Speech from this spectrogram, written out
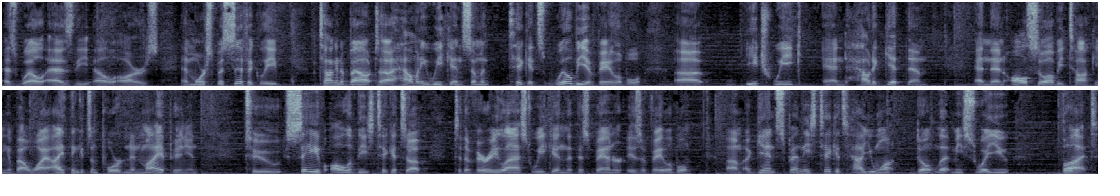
as well as the LRs. And more specifically, talking about uh, how many weekend summon tickets will be available uh, each week and how to get them. And then also, I'll be talking about why I think it's important, in my opinion, to save all of these tickets up to the very last weekend that this banner is available. Um, again, spend these tickets how you want. Don't let me sway you. But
